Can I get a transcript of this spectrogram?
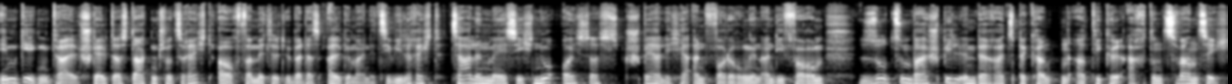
Im Gegenteil stellt das Datenschutzrecht, auch vermittelt über das allgemeine Zivilrecht, zahlenmäßig nur äußerst spärliche Anforderungen an die Form, so zum Beispiel im bereits bekannten Artikel 28,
